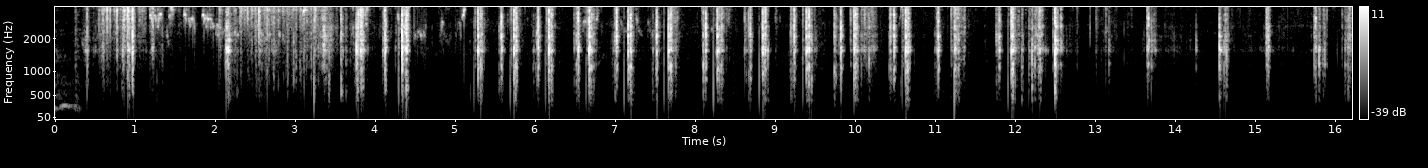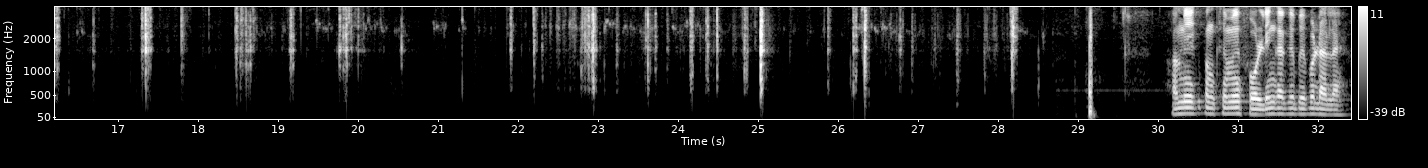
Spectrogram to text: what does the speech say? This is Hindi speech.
हमने एक पंखे में फोल्डिंग करके पेपर डाला है।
